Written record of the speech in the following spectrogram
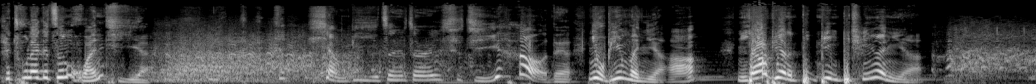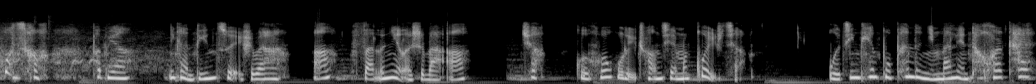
还出来个甄嬛体，想必这这是极好的。你有病吧你啊？你丫变得不病不轻啊你？我操，大兵，你敢顶嘴是吧？啊，反了你了是吧？啊，去滚回屋里床前面跪着去！我今天不喷的你满脸桃花开，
